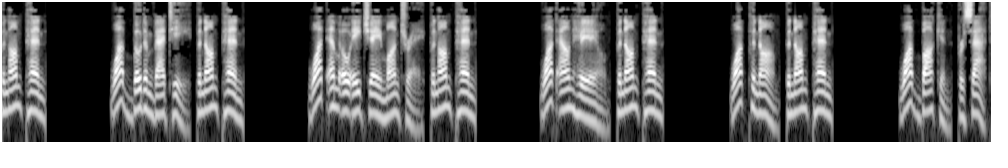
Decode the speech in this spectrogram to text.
Phnom Penh Wat Bodam Vati, Phnom Penh Wat Moha Montre, Phnom Penh Wat Aunhaeom, Phnom Penh. Wat Phnom, Phnom Penh. Wat Bakan, Pursat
